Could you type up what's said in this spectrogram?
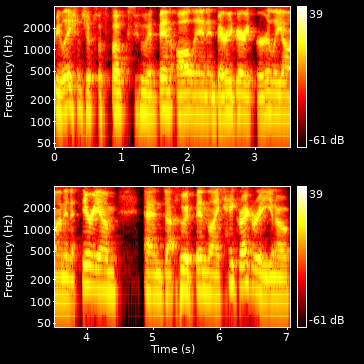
relationships with folks who had been all in and very, very early on in Ethereum and uh, who had been like, hey, Gregory, you know,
